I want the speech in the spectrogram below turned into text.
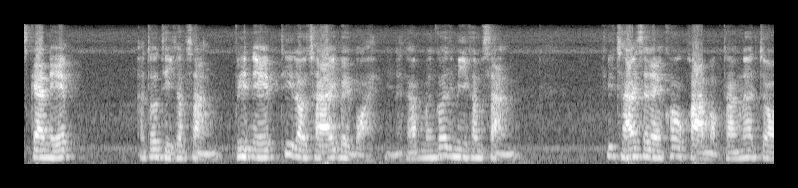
scanf อันโทษทีคำสั่ง printf ที่เราใช้บ่อยๆนะครับ มันก็จะมีคำสั่งที่ใช้แสดงข้อความออกทางหน้าจอ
